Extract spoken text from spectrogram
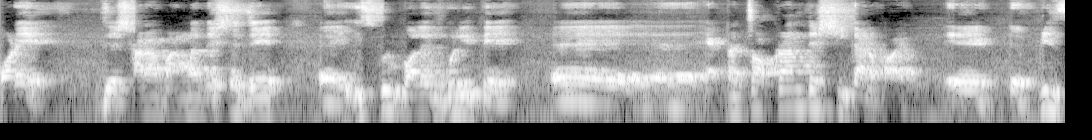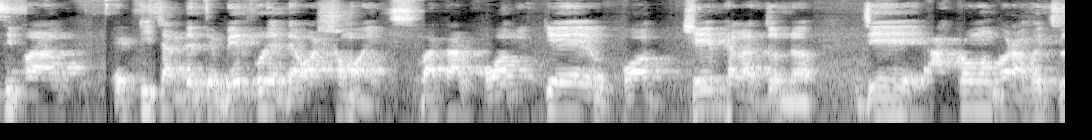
পরে যে সারা বাংলাদেশে যে স্কুল কলেজগুলিতে একটা চক্রান্তের শিকার হয়। প্রিন্সিপাল টিচারদেরকে বের করে দেওয়ার সময় বা তার পদকে, পদ খেয়ে ফেলার জন্য যে আক্রমণ করা হয়েছিল,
